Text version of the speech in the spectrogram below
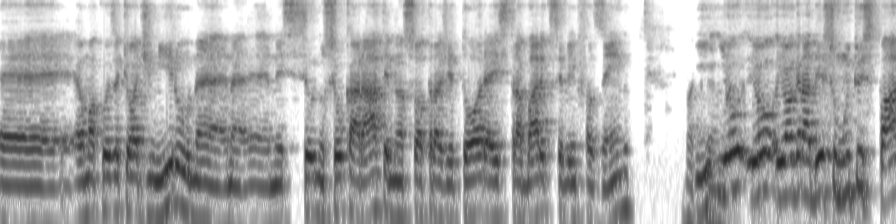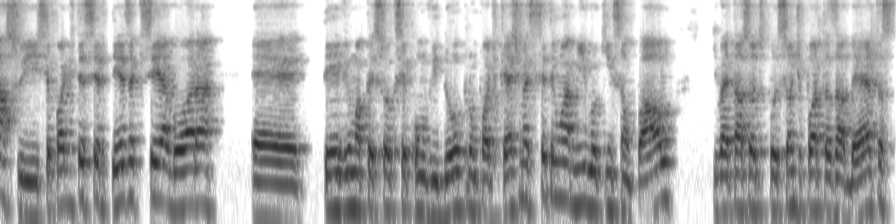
é, é uma coisa que eu admiro né, né, nesse seu, no seu caráter na sua trajetória esse trabalho que você vem fazendo. E, e eu, eu, eu, agradeço muito o espaço e você pode ter certeza que você agora é, teve uma pessoa que você convidou para um podcast mas você tem um amigo aqui em São Paulo que vai estar à sua disposição de portas abertas.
